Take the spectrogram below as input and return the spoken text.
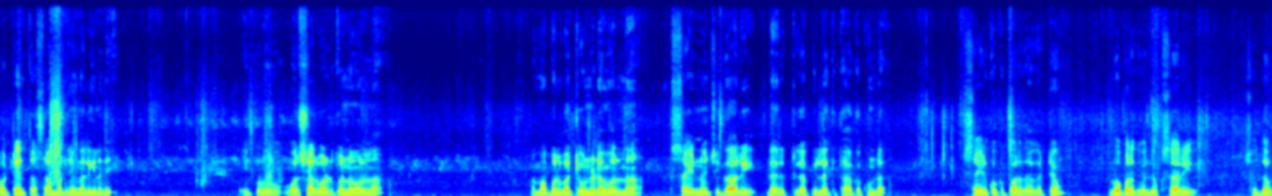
పట్టేంత సామర్థ్యం కలిగినది. ఇప్పుడు వర్షాలు పడుతుండడం వలన మబ్బులు బట్టి ఉండడం వలన సైడ్ నుంచి గాలి డైరెక్ట్గా పిల్లకి తాకకుండా సైడ్కి ఒక పరదా కట్టాం లోపలికి వెళ్ళి ఒకసారి చూద్దాం.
